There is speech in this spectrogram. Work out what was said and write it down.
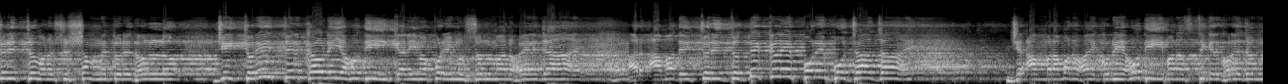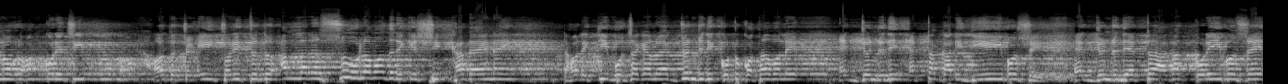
চরিত্র মানুষের সামনে তুলে ধরলো, যে চরিত্রের কারণে ইহুদি কালিমা পরে মুসলমান হয়ে যায়। আর আমাদের চরিত্র দেখলে পরে বোঝা যায় যে আমরা মনে হয় কোনো ইহুদি বা নাস্তিকের ঘরে জন্মগ্রহণ করেছি, অথচ এই চরিত্র তো আল্লাহ রসুল আমাদেরকে শিক্ষা দেয় নাই। তাহলে কি বোঝা গেল একজন যদি কটু কথা বলে, একজন যদি একটা গালি দিয়েই বসে, একজন যদি একটা আঘাত করেই বসে,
